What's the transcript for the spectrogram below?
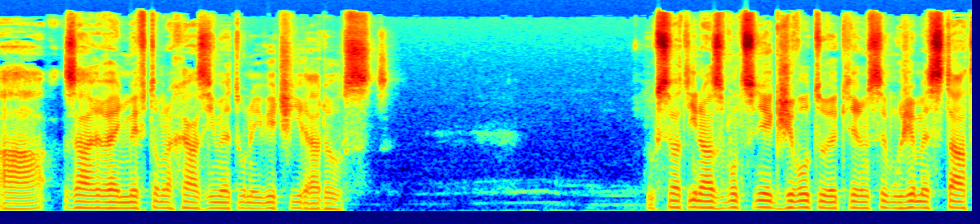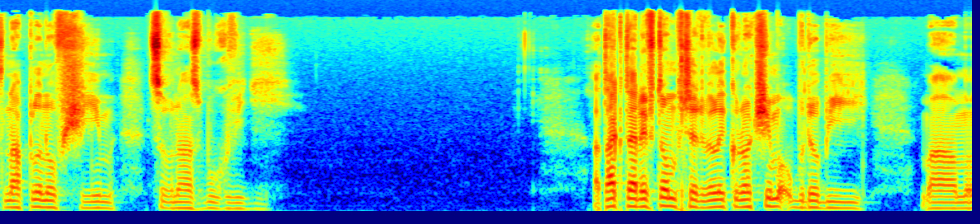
A zároveň my v tom nacházíme tu největší radost. Duch Svatý nás zmocňuje k životu, ve kterém se můžeme stát naplno vším, co v nás Bůh vidí. A tak tady v tom předvelikonočním období mám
